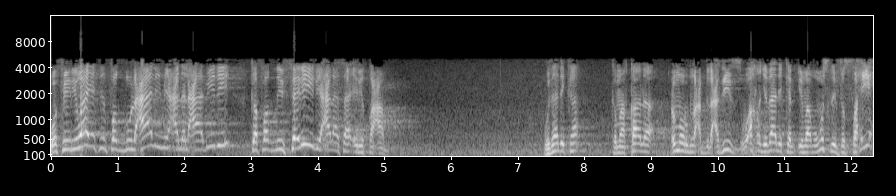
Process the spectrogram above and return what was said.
وفي رواية فضل العالم على العابد كفضل الثريد على سائر الطعام. وذلك كما قال عمر بن عبد العزيز وأخرج ذلك الإمام مسلم في الصحيح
